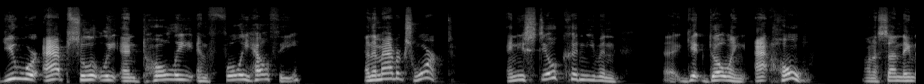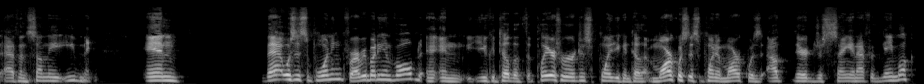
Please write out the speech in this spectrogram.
you were absolutely and totally and fully healthy, and the Mavericks weren't. And you still couldn't even uh, get going at home on a Sunday on Sunday evening. And that was disappointing for everybody involved. And, and, you could tell that the players were disappointed. You can tell that Mark was disappointed. Mark was out there just saying after the game, look,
